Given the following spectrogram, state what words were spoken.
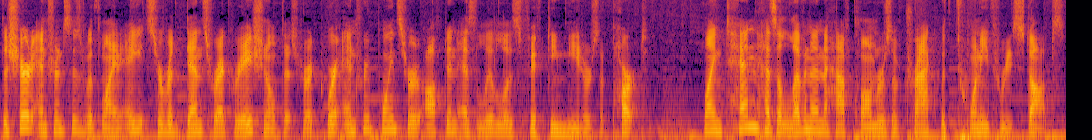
The shared entrances with Line 8 serve a dense recreational district where entry points are often as little as 50 meters apart. Line 10 has 11.5 kilometers of track with 23 stops.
